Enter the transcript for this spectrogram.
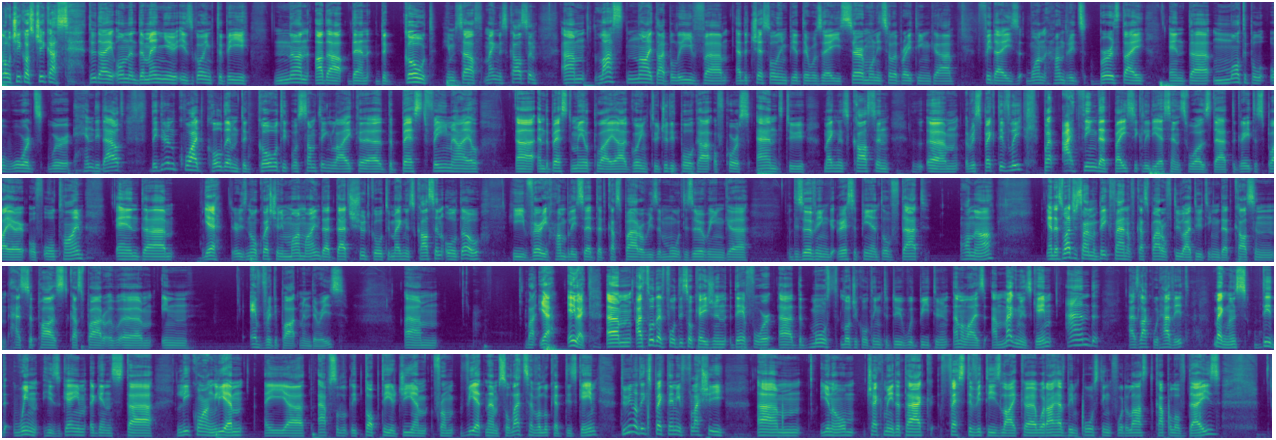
Hello chicos chicas! Today on the menu is going to be none other than the GOAT himself, Magnus Carlsen. Um, last night, I believe, um, at the Chess Olympiad, there was a ceremony celebrating uh, FIDE's 100th birthday and uh, multiple awards were handed out. They didn't quite call them the GOAT, it was something like uh, the best female uh, and the best male player going to Judith Polgar, of course, and to Magnus Carlsen, um, respectively. But I think that basically the essence was that the greatest player of all time. And um, yeah, there is no question in my mind that that should go to Magnus Carlsen, although he very humbly said that Kasparov is a more deserving, uh, deserving recipient of that honor. And as much as I'm a big fan of Kasparov too, I do think that Carlsen has surpassed Kasparov um, in every department there is. Um, but yeah, anyway, um, I thought that for this occasion, therefore, uh, the most logical thing to do would be to analyze a Magnus game. And as luck would have it, Magnus did win his game against uh, Le Quang Liem a uh, absolutely top tier GM from Vietnam. So let's have a look at this game. Do you not expect any flashy, um, you know, checkmate attack festivities like uh, what I have been posting for the last couple of days?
